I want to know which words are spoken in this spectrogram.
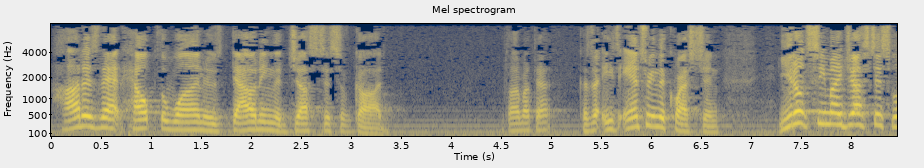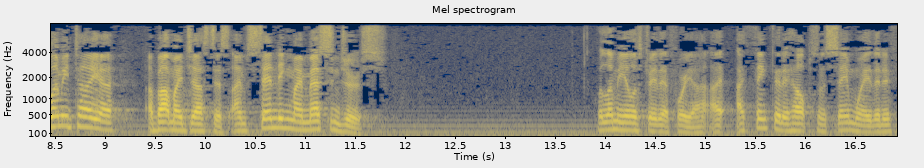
how does that help the one who's doubting the justice of God? Thought about that? Because he's answering the question, you don't see my justice? Let me tell you about my justice. I'm sending my messengers. But let me illustrate that for you. I, I think that it helps in the same way that if,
